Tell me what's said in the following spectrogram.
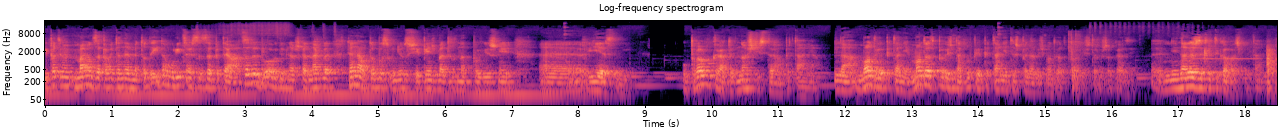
i potem mając zapamiętane metody idą ulicą i sobie zapytają, a co by było, gdyby na przykład nagle ten autobus uniósł się 5 metrów nad powierzchnię e, jezdni. U progu kreatywności stoją pytania. Na mądre pytanie mądra odpowiedź, na głupie pytanie też powinna być mądra odpowiedź, to przy okazji. E, Nie należy krytykować pytania.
